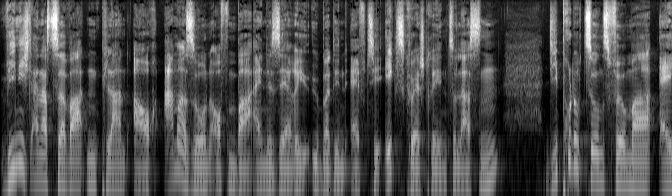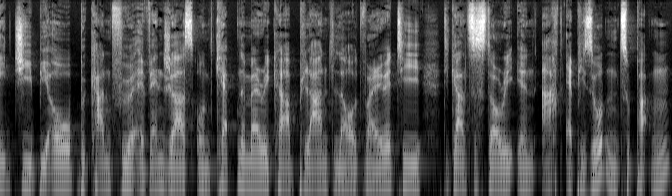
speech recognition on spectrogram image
Wie nicht anders zu erwarten, plant auch Amazon offenbar eine Serie über den FTX-Crash drehen zu lassen. Die Produktionsfirma AGBO, bekannt für Avengers und Captain America, plant laut Variety die ganze Story in acht Episoden zu packen.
